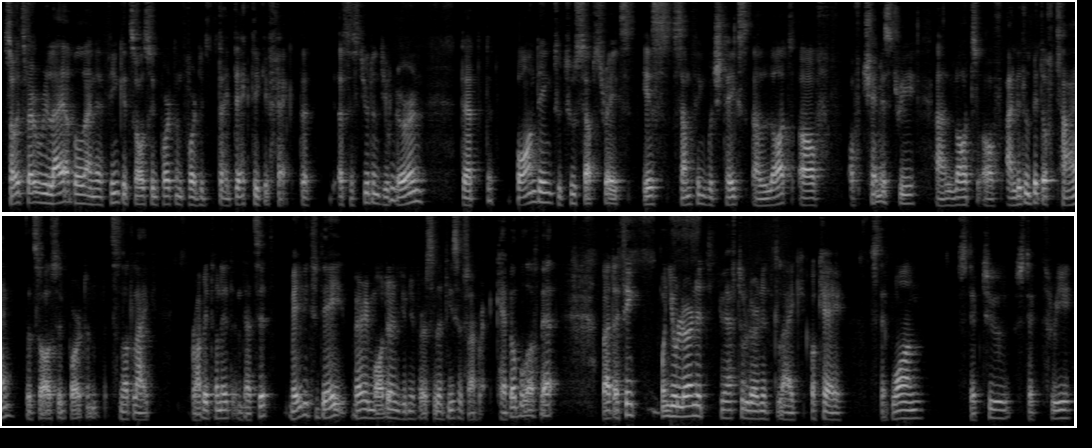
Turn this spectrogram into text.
So it's very reliable, and I think it's also important for the didactic effect that as a student you learn that, that bonding to two substrates is something which takes a lot of, of chemistry, a lot of a little bit of time. That's also important. It's not like rub it on it and that's it. Maybe today very modern universal adhesives are capable of that. But I think when you learn it, you have to learn it like, okay, step one, step two, step three,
